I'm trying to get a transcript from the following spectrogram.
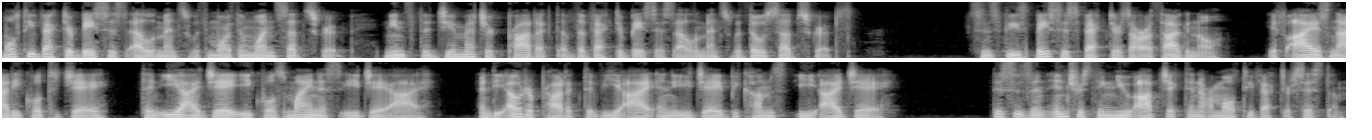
multivector basis elements with more than one subscript means the geometric product of the vector basis elements with those subscripts. Since these basis vectors are orthogonal, if i is not equal to j, then eij equals minus eji, and the outer product of ei and ej becomes eij. This is an interesting new object in our multivector system.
